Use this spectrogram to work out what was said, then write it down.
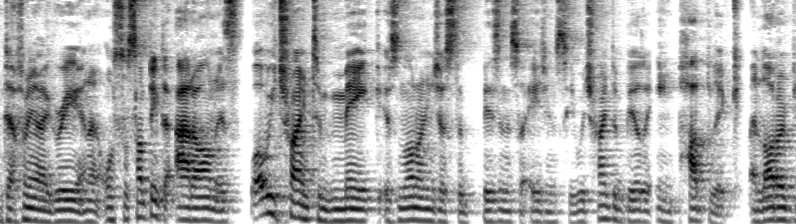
definitely agree. And also something to add on is what we're trying to make is not only just a business or agency, we're trying to build it in public. A lot of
